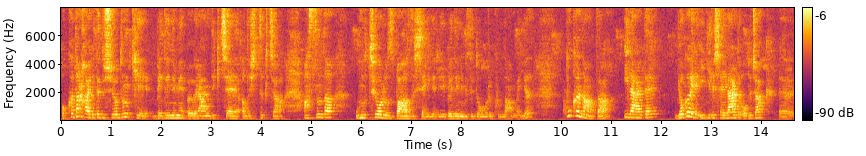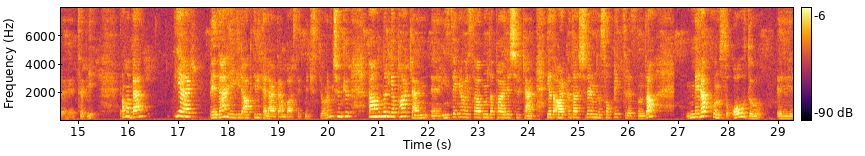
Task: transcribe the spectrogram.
O kadar hayrete düşüyordum ki bedenimi öğrendikçe, alıştıkça aslında unutuyoruz bazı şeyleri, bedenimizi doğru kullanmayı. Bu kanalda ileride yoga ile ilgili şeyler de olacak e, tabii. Ama ben diğer bedenle ilgili aktivitelerden bahsetmek istiyorum. Çünkü ben bunları yaparken, e, Instagram hesabımda paylaşırken ya da arkadaşlarımla sohbet sırasında merak konusu oldu. E,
